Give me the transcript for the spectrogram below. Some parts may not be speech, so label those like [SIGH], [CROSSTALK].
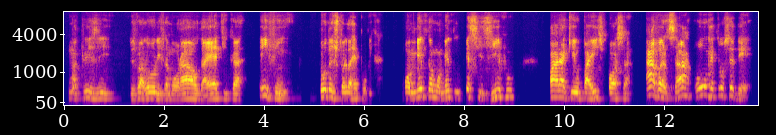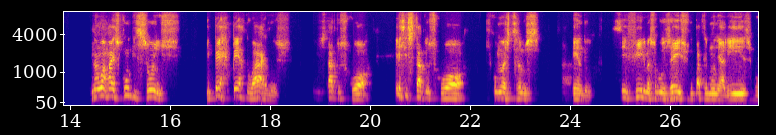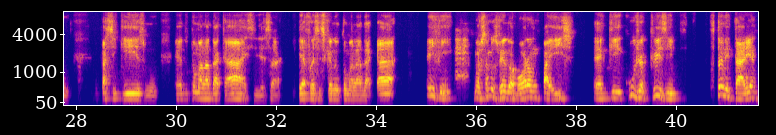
uma crise dos valores da moral, da ética, enfim, toda a história da República. O momento é um momento decisivo para que o país possa avançar ou retroceder. Não há mais condições de perpetuarmos o status quo. Esse status quo, como nós estamos sabendo, se firma sobre os eixos do patrimonialismo, do caciquismo, é, do toma lá da cá, essa ideia franciscana do toma lá da cá. Enfim, nós estamos vendo agora um país é, que cuja crise sanitária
